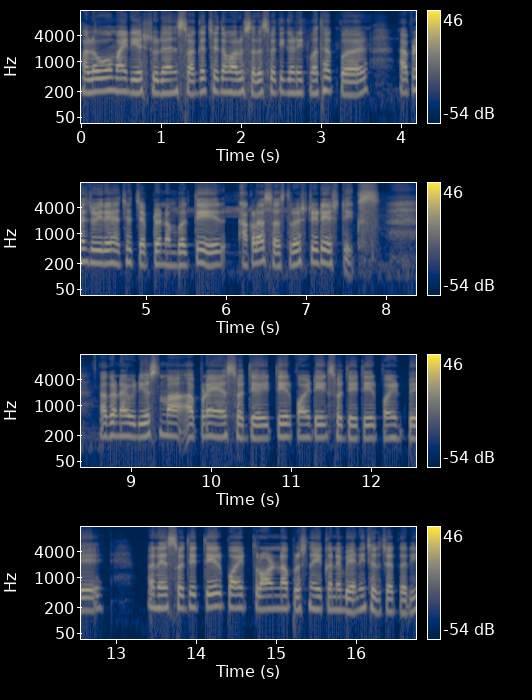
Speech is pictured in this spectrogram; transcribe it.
હલો માય ડિયર સ્ટુડન્ટ સ્વાગત છે તમારું સરસ્વતી ગણિત મથક પર. આપણે જોઈ રહ્યા છે ચેપ્ટર નંબર તેર આંકડાશાસ્ત્ર સ્ટેટિસ્ટિક્સ આગળના વિડીયોસમાં આપણે સ્વાધ્યાય તેર પોઈન્ટ એક, સ્વાધ્યાય તેર પોઈન્ટ બે અને સ્વાધ્યાય તેર પોઈન્ટ ત્રણના પ્રશ્ન એક અને બેની ચર્ચા કરી.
